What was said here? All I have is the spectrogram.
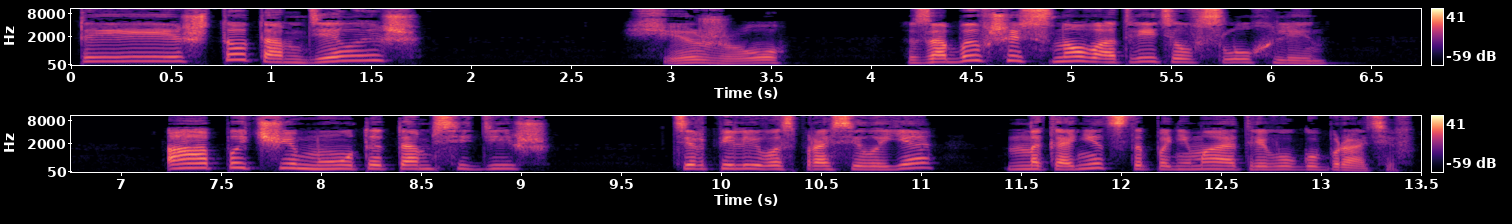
«Ты что там делаешь?» «Сижу», — забывшись, снова ответил вслух Лин. «А почему ты там сидишь?» — терпеливо спросила я, наконец-то понимая тревогу братьев.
